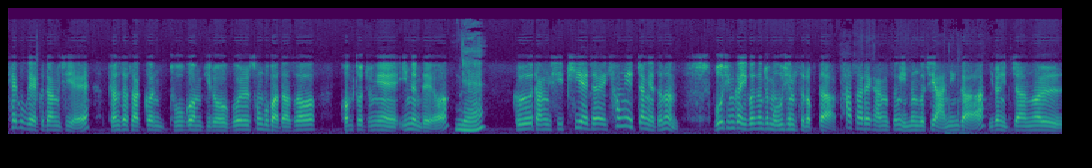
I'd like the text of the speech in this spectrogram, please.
태국에 그 당시에 변사 사건 부검 기록을 송부받아서 검토 중에 있는데요. 예. 그 당시 피해자의 형의 입장에서는 무엇인가 이것은 좀 의심스럽다. 타살의 가능성이 있는 것이 아닌가 이런 입장을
